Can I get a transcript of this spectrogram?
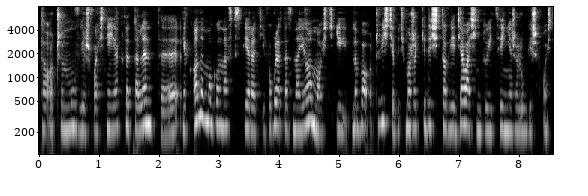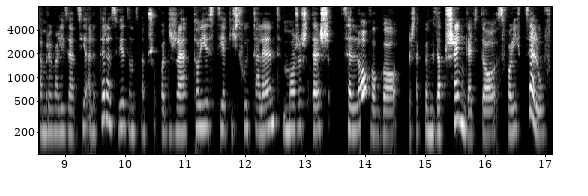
to, o czym mówisz właśnie, jak te talenty, jak one mogą nas wspierać w ogóle ta znajomość, i no bo oczywiście być może kiedyś to wiedziałaś intuicyjnie, że lubisz jakąś tam rywalizację, ale teraz wiedząc na przykład, że to jest jakiś twój talent, możesz też celowo go, że tak powiem, zaprzęgać do swoich celów,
